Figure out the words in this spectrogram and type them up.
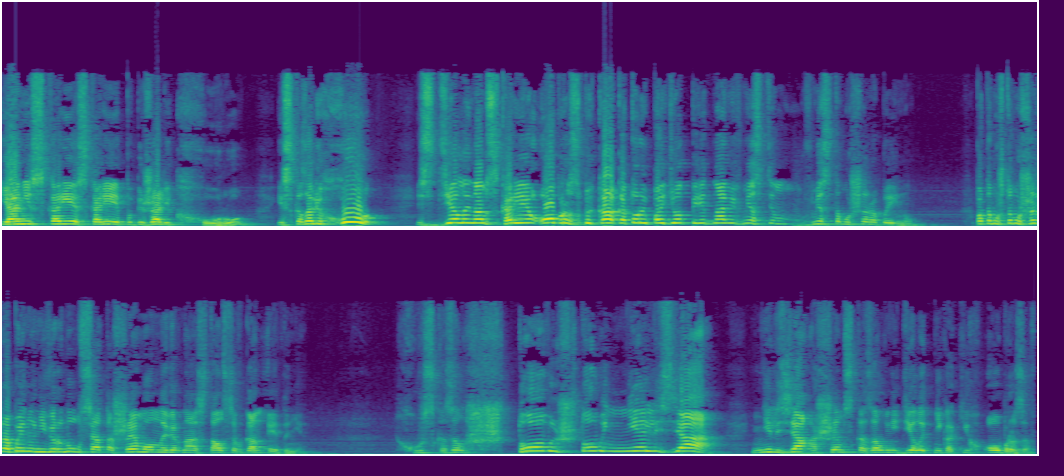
И они скорее-скорее побежали к Хуру и сказали, Хур, сделай нам скорее образ быка, который пойдет перед нами вместо, вместо Моше Рабейну. Потому что Моше Рабейну не вернулся от Ашема, он, наверное, остался в Ган-Эдене. Хур сказал, что вы, что вы, нельзя! Нельзя, Ашем сказал, не делать никаких образов.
